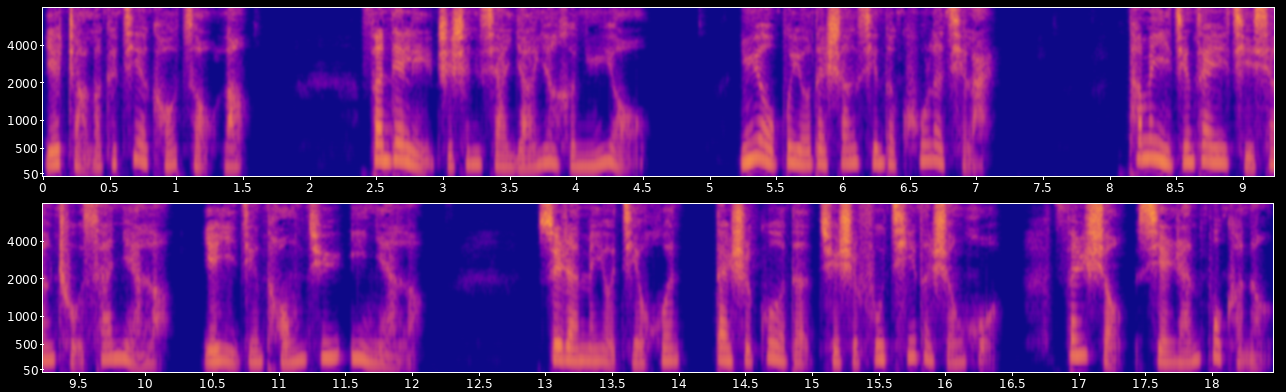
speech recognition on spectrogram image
也找了个借口走了。饭店里只剩下洋洋和女友，女友不由得伤心的哭了起来。他们已经在一起相处三年了，也已经同居一年了，虽然没有结婚。但是过的却是夫妻的生活，分手显然不可能。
